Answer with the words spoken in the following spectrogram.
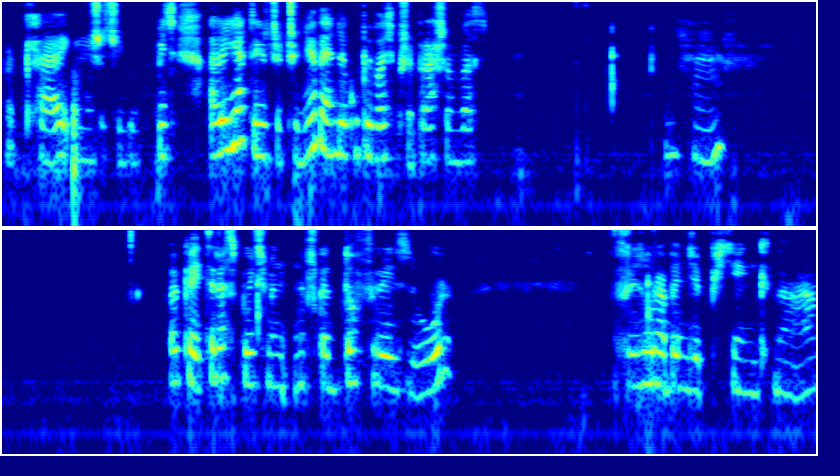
Okej, i możecie go kupić, ale ja tych rzeczy nie będę kupować, przepraszam was. Mhm. Okej, teraz pójdźmy na przykład do fryzur. Fryzura będzie piękna.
